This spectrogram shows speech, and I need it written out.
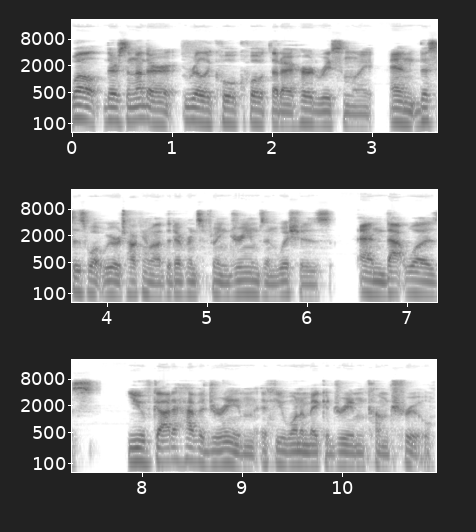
Well, there's another really cool quote that I heard recently, and this is what we were talking about the difference between dreams and wishes. And that was You've got to have a dream if you want to make a dream come true.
